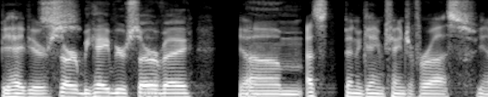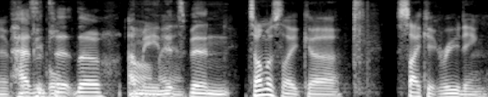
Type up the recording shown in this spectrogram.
behaviors. sur- behavior survey. Yeah. Um, That's been a game changer for us. You know, hasn't people. it though? I Oh, mean, man. it's been It's almost like uh, psychic reading.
